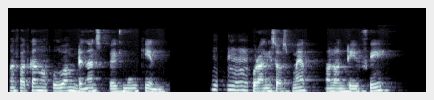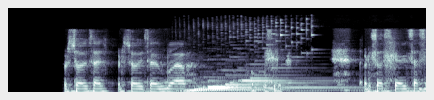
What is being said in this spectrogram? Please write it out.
manfaatkan waktu luang dengan sebaik mungkin. Kurangi sosmed, nonton TV, bersosialisasi, bersosialisasi, bersosialisasi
